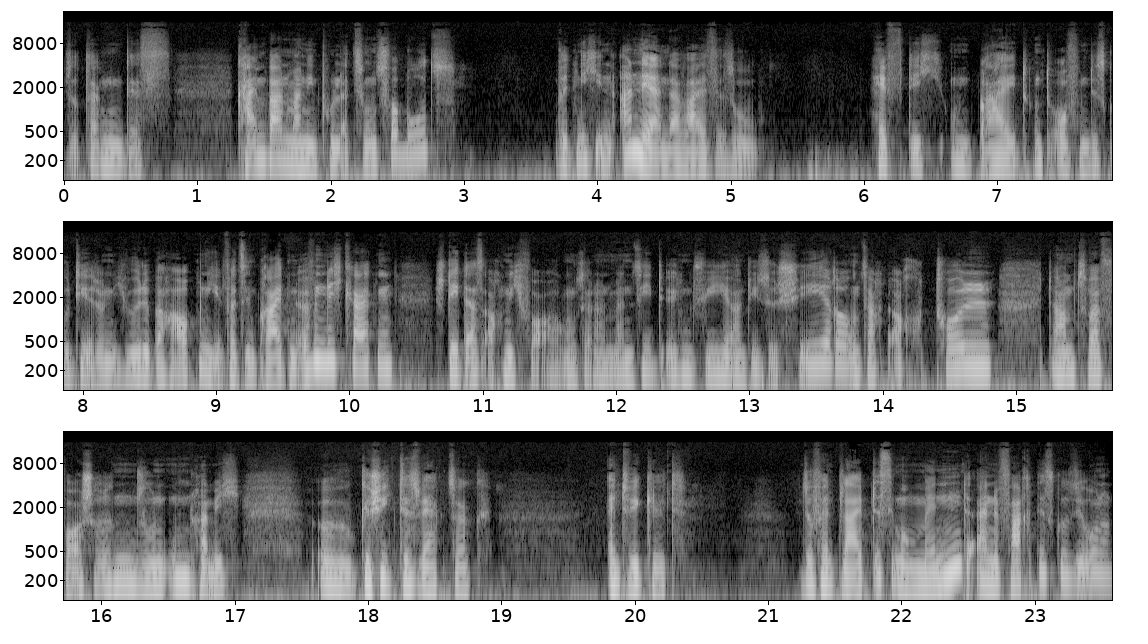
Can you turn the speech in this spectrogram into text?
sozusagen des Keimbahnmanipulationsverbots wird nicht in annähernder Weise so heftig und breit und offen diskutiert. Und ich würde behaupten, jedenfalls in breiten Öffentlichkeiten steht das auch nicht vor Augen, sondern man sieht irgendwie ja diese Schere und sagt, auch toll, da haben zwei Forscherinnen so ein unheimlich äh, geschicktes Werkzeug entwickelt. Insofern bleibt es im Moment eine Fachdiskussion.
